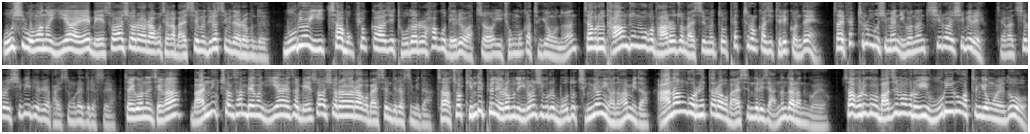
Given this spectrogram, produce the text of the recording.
55만 원 이하에 매수하셔라라고 제가 말씀을 드렸습니다, 여러분들. 무료 2차 목표까지 도달을 하고 내려왔죠. 이 종목 같은 경우는. 자 그리고 다음 종목을 바로 좀 말씀을 또 펩트론까지 드릴 건데 자, 이 펩트론 보시면 이거는 7월 11일, 제가 7월 11일에 발송을 해드렸어요. 자, 이거는 제가 16,300원 이하에서 매수하셔라 라고 말씀드렸습니다. 자, 저 김 대표는 여러분들 이런 식으로 모두 증명이 가능합니다. 안 한 거를 했다라고 말씀드리지 않는다라는 거예요. 자, 그리고 마지막으로 이 우리로 같은 경우에도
